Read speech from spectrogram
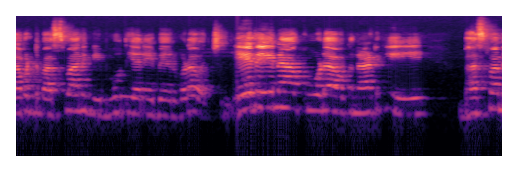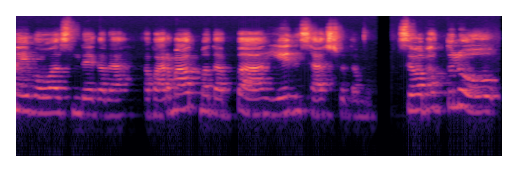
కాబట్టి భస్మానికి విభూతి అనే పేరు కూడా వచ్చింది. ఏదైనా కూడా ఒకనాటికి భస్మమైపోవాల్సిందే కదా. ఆ పరమాత్మ తప్ప ఏది శాశ్వతము? శివభక్తులు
